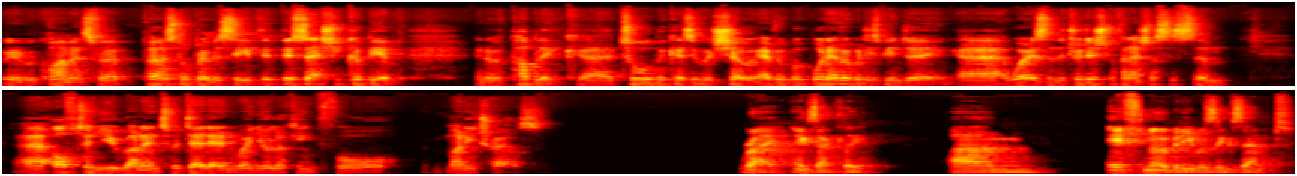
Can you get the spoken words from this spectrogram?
requirements for personal privacy, this actually could be a you know a public uh, tool because it would show everybody what everybody's been doing. Uh, whereas in the traditional financial system, uh, often you run into a dead end when you're looking for money trails. Right. Exactly. Um, if nobody was exempt,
